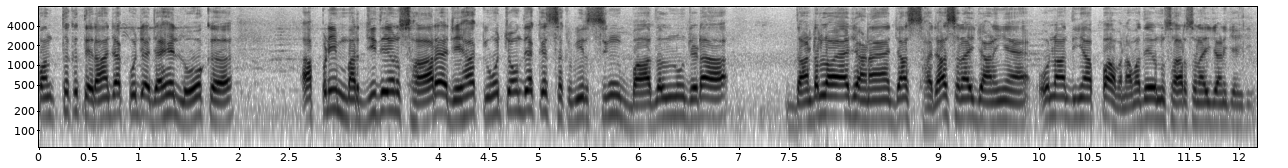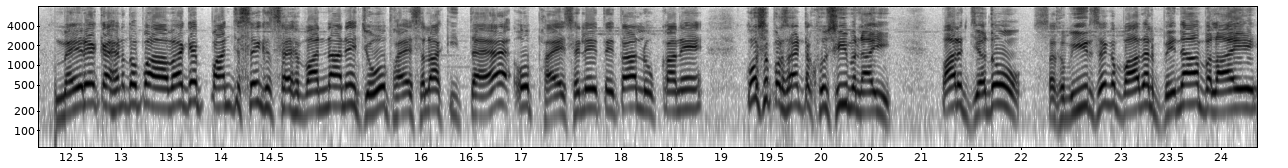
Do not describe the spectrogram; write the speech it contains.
ਪੰਥਕ ਧਿਰਾਂ ਜਾਂ ਕੁਝ ਅਜਿਹੇ ਲੋਕ ਆਪਣੀ ਮਰਜ਼ੀ ਦੇ ਅਨੁਸਾਰ ਅਜਿਹਾ ਕਿਉਂ ਚਾਹੁੰਦੇ ਆ ਕਿ ਸੁਖਬੀਰ ਸਿੰਘ ਬਾਦਲ ਨੂੰ ਜਿਹੜਾ ਦੰਡ ਲਾਇਆ ਜਾਣਾ ਹੈ ਜਾਂ ਸਜ਼ਾ ਸੁਣਾਈ ਜਾਣੀ ਹੈ, ਉਹਨਾਂ ਦੀਆਂ ਭਾਵਨਾਵਾਂ ਦੇ ਅਨੁਸਾਰ ਸੁਣਾਈ ਜਾਣੀ ਚਾਹੀਦੀ ਮੇਰੇ ਕਹਿਣ ਤੋਂ ਭਾਵ ਹੈ ਕਿ ਪੰਜ ਸਿੰਘ ਸਹਿਬਾਨਾਂ ਨੇ ਜੋ ਫੈਸਲਾ ਕੀਤਾ ਹੈ, ਉਹ ਫੈਸਲੇ ਤੇ ਤਾਂ ਲੋਕਾਂ ਨੇ ਕੁਝ ਪਰਸੈਂਟ ਖੁਸ਼ੀ ਮਨਾਈ। ਪਰ ਜਦੋਂ ਸੁਖਬੀਰ ਸਿੰਘ ਬਾਦਲ ਬਿਨਾਂ ਬੁਲਾਏ,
